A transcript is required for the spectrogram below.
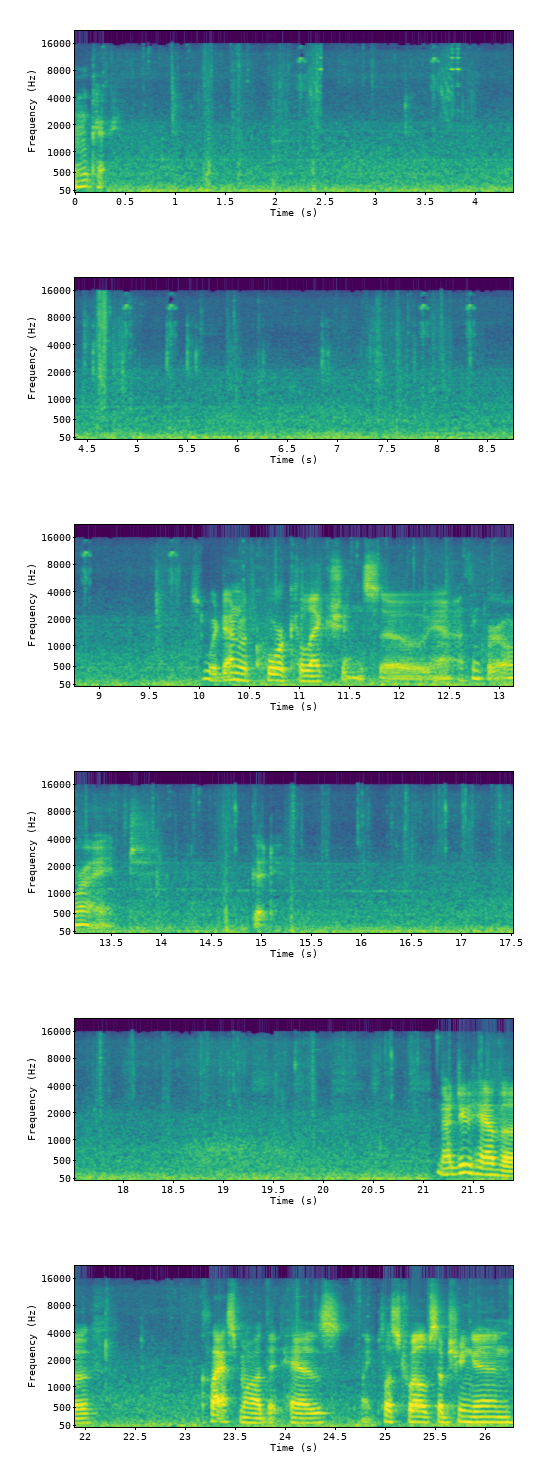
Okay. So we're done with core collection, so yeah, I think we're alright. Good. I do have a class mod that has like plus 12 submachine gun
